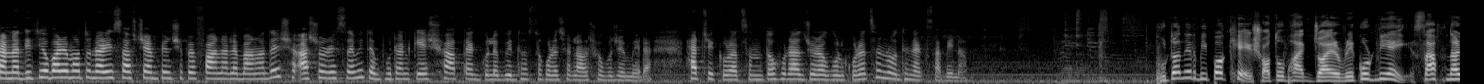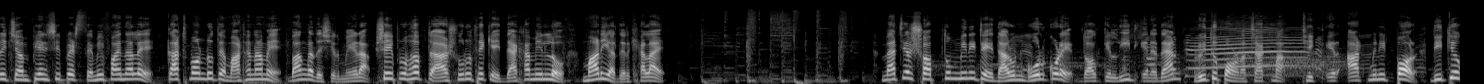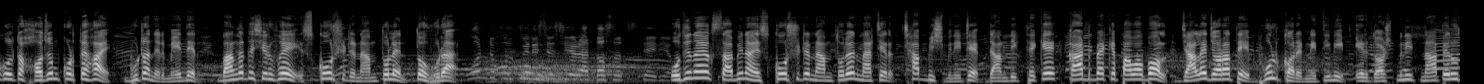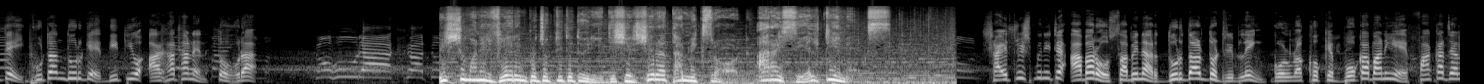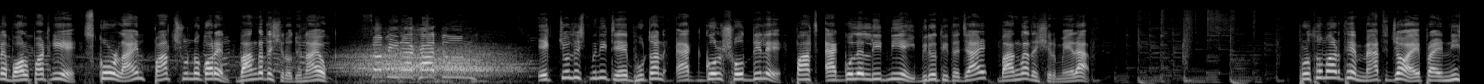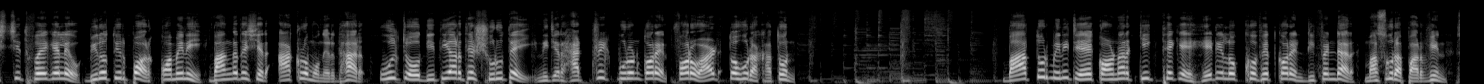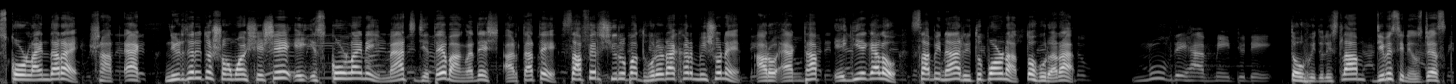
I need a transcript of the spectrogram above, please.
টানা দ্বিতীয়বারের মতো নারী সাফ চ্যাম্পিয়নশিপের ফাইনালে বাংলাদেশ আসরের সেমিতে ভুটানকে সাত এক গোলে বিধ্বস্ত করেছে লাল সবুজের মেয়েরা। হ্যাট্রিক করেছেন তহুরা, জোড়া গোল করেছেন অধিনায়ক সাবিনা। ভুটানের বিপক্ষে শতভাগ জয়ের রেকর্ড নিয়েই সাফ নারী চ্যাম্পিয়নশিপের সেমিফাইনালে কাঠমান্ডুতে মাঠে নামে বাংলাদেশের মেয়েরা। সেই প্রভাবটা শুরু থেকেই দেখা মিলল মারিয়াদের খেলায়। ম্যাচের সপ্তম মিনিটে দারুণ গোল করে দলকে লিড এনে দেন ঋতুপর্ণা চাকমা। ঠিক এর আট মিনিট পর দ্বিতীয় গোলটা হজম করতে হয় ভুটানের মেয়েদের। বাংলাদেশের হয়ে স্কোর শিটে নাম তোলেন তহুরা. অধিনায়ক সাবিনা স্কোর শিটে নাম তোলেন ম্যাচের ২৬ মিনিটে। ডান দিক থেকে কাটব্যাকে পাওয়া বল জালে জড়াতে ভুল করেননি তিনি। এর ১০ মিনিট না পেরুতেই ভুটান দুর্গে দ্বিতীয় আঘাত হানেন তহুরা। বিশ্বমানের ভিআরএম প্রযুক্তিতে তৈরি দেশের সেরা থার্মিক্স রড আরআইসিএল টিএমএক্স সাঁত্রিশ মিনিটে আবারও সাবিনার দুর্দান্ত ড্রিবলিং গোলরক্ষককে বোকা বানিয়ে ফাঁকা জালে বল পাঠিয়ে স্কোর লাইন পাঁচ শূন্য করেন বাংলাদেশের অধিনায়ক। Sabina Khatun. একচল্লিশ মিনিটে ভুটান এক গোল শোধ দিলে পাঁচ এক গোলের লিড নিয়েই বিরতিতে যায় বাংলাদেশের মেয়েরা। প্রথমার্ধে ম্যাচ জয় প্রায় নিশ্চিত হয়ে গেলেও বিরতির পর কমেনি বাংলাদেশের আক্রমণের ধার। উল্টো দ্বিতীয়ার্ধের শুরুতেই নিজের হ্যাট্রিক পূরণ করেন ফরওয়ার্ড তহুরা খাতুন। বাহাত্তর মিনিটে কর্নার কিক থেকে হেডে লক্ষ্য ভেদ করেন defender Masura Parvin. Score line দাঁড়ায় সাত এক। নির্ধারিত সময় শেষে এই স্কোর লাইনেই ম্যাচ জেতে বাংলাদেশ। আর তাতে সাফের শিরোপা ধরে রাখার মিশনে আরও এক ধাপ এগিয়ে গেল সাবিনা ঋতুপর্ণা তহুরারা। Tauhidul Islam DBC news desk.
